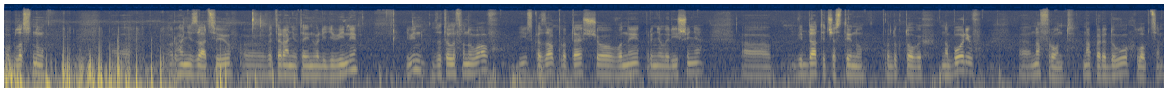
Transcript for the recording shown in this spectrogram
обласну організацію ветеранів та інвалідів війни. Він зателефонував і сказав про те, що вони прийняли рішення віддати частину продуктових наборів на фронт, на передову хлопцям.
